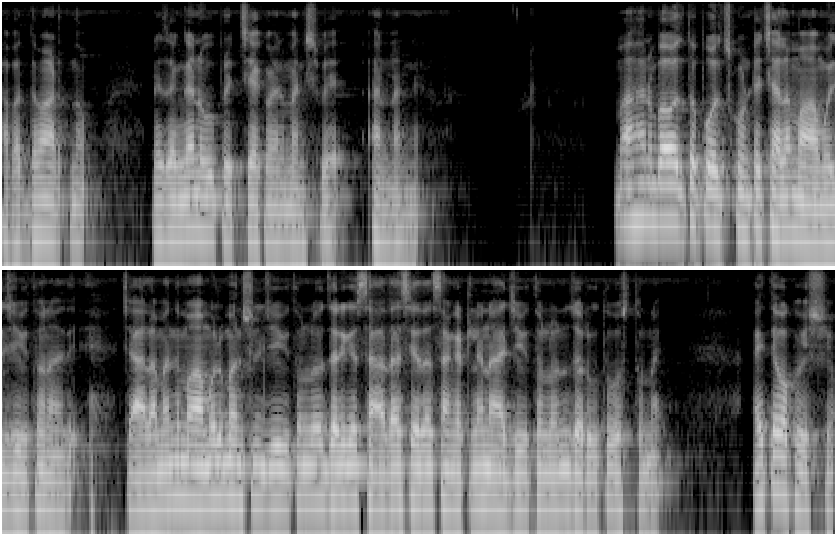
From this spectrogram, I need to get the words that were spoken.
అబద్ధం ఆడుతున్నావు. నిజంగా నువ్వు ప్రత్యేకమైన మనిషివే అన్నాను నేను. మహానుభావులతో పోల్చుకుంటే చాలా మామూలు జీవితం నాది. చాలామంది మామూలు మనుషుల జీవితంలో జరిగే సాదాసీదా సంఘటనలే నా జీవితంలోనూ జరుగుతూ వస్తున్నాయి. అయితే ఒక విషయం.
